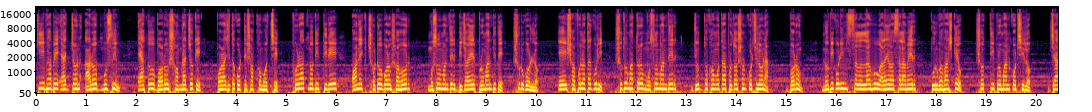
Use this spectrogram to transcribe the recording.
কীভাবে একজন আরব মুসলিম এত বড় সাম্রাজ্যকে পরাজিত করতে সক্ষম হচ্ছে। ফোরাত নদীর তীরে অনেক ছোট বড় শহর মুসলমানদের বিজয়ের প্রমাণ দিতে শুরু করল। এই সফলতাগুলি শুধুমাত্র মুসলমানদের যুদ্ধ ক্ষমতা প্রদর্শন করছিল না, বরং নবী করিম সাল্লাহু আলহাসাল্লামের পূর্বাভাসকেও সত্যি প্রমাণ করছিল যা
